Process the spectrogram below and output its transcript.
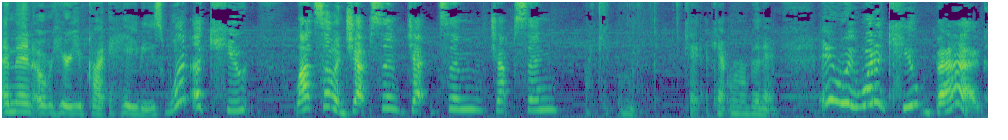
And then over here you've got Hades. What a cute, Lotso and Jepson, Jepson, Jepson. I mm, okay, I can't remember the name. Anyway, what a cute bag.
